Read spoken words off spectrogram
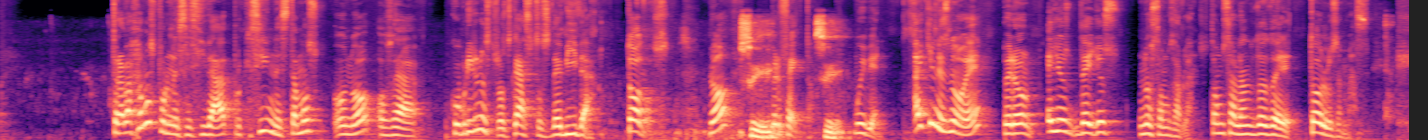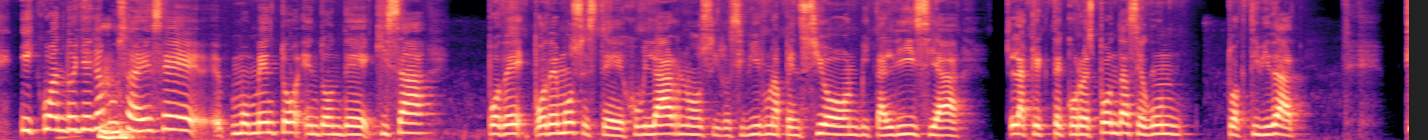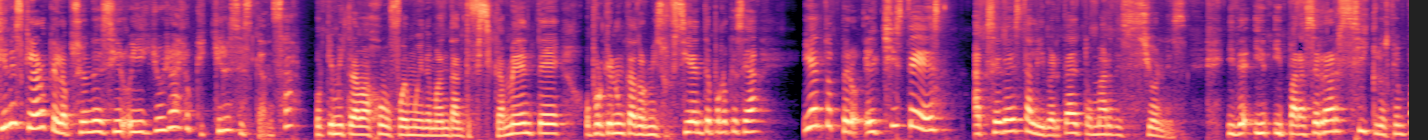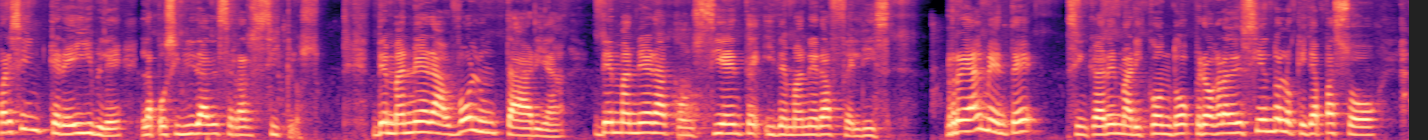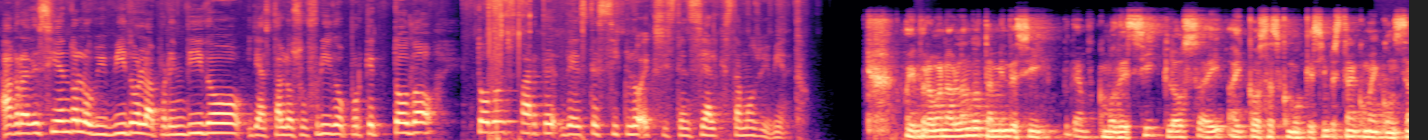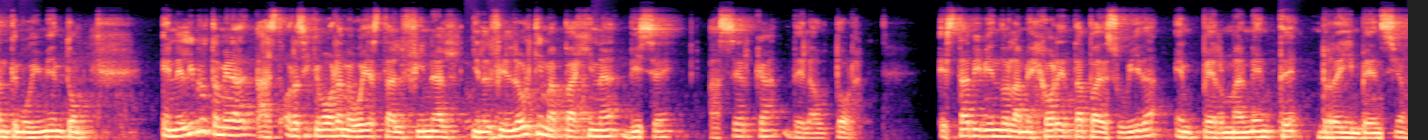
trabajamos por necesidad, porque sí, necesitamos o no, o sea, cubrir nuestros gastos de vida, todos, ¿no? Sí. Perfecto. Sí. Muy bien. Hay quienes no, ¿eh? Pero ellos, de ellos no estamos hablando, estamos hablando de todos los demás. Y cuando llegamos a ese momento en donde quizá podemos este, jubilarnos y recibir una pensión vitalicia, la que te corresponda según tu actividad, tienes claro que la opción de decir, oye, yo ya lo que quiero es descansar, porque mi trabajo fue muy demandante físicamente, o porque nunca dormí suficiente, por lo que sea. Y entonces, pero el chiste es acceder a esta libertad de tomar decisiones y, y para cerrar ciclos, que me parece increíble la posibilidad de cerrar ciclos de manera voluntaria, de manera consciente y de manera feliz. Realmente sin caer en maricondo, pero agradeciendo lo que ya pasó, agradeciendo lo vivido, lo aprendido y hasta lo sufrido, porque todo, todo es parte de este ciclo existencial que estamos viviendo. Oye, pero bueno, hablando también de sí, como de ciclos, hay, cosas como que siempre están como en constante movimiento. En el libro también, ahora sí que ahora me voy hasta el final, y en el fin, la última página dice acerca de la autora está viviendo la mejor etapa de su vida en permanente reinvención.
